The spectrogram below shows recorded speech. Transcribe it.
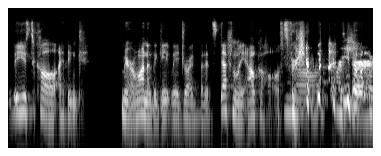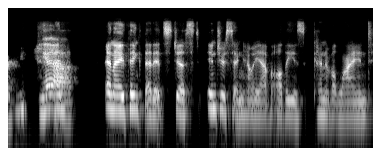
they used to call, I think, marijuana the gateway drug, but it's definitely alcohol for no, sure. For sure. I mean? Yeah. And, and I think that it's just interesting how we have all these kind of aligned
